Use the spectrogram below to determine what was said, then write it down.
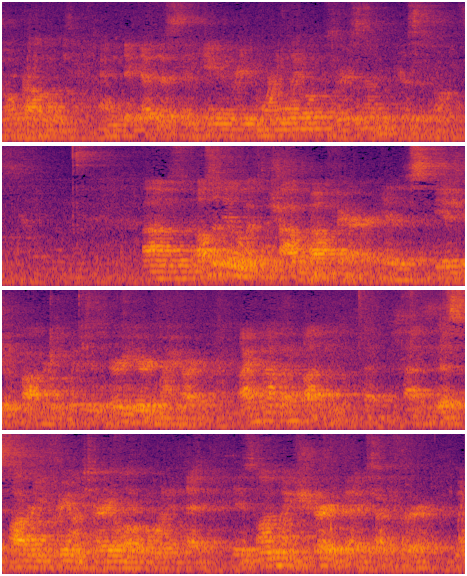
no problem. And they get this, can't even read the warning label because there is none. This is wrong. Um, also dealing with child welfare is the issue of poverty, which is very dear to my heart. I have a button that has this Poverty-Free Ontario logo on it that is on my shirt that I took for my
